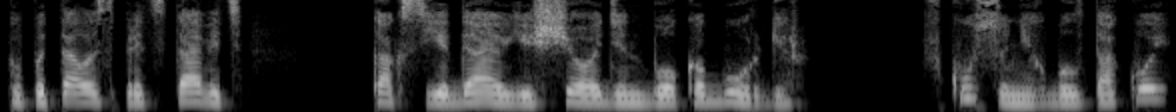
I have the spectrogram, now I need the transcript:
Попыталась представить, как съедаю еще один бока-бургер. Вкус у них был такой,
